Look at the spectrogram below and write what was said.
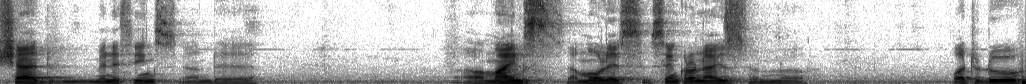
shared many things, and uh, our minds are more or less synchronized on uh, what to do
